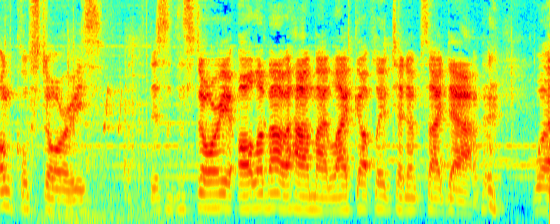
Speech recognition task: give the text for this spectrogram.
Uncle Stories. This is the story all about how my life got flipped and upside down. Well,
